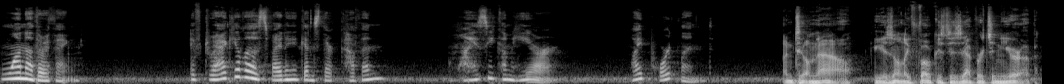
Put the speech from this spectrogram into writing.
One other thing. If Dracula is fighting against their coven, why has he come here? Why Portland? Until now, he has only focused his efforts in Europe.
